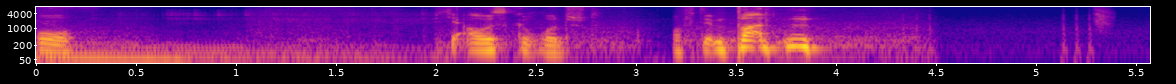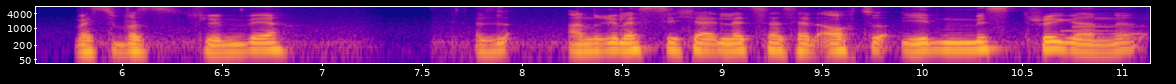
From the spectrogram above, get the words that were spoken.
Oh. Bin ich ausgerutscht. Auf dem Button. Weißt du, was schlimm wäre? Also, André lässt sich ja in letzter Zeit auch zu jedem Mist triggern, ne?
